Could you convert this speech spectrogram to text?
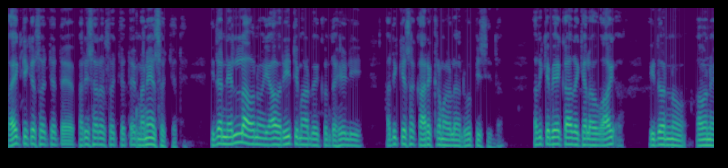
ವೈಯಕ್ತಿಕ ಸ್ವಚ್ಛತೆ ಪರಿಸರ ಸ್ವಚ್ಛತೆ ಮನೆಯ ಸ್ವಚ್ಛತೆ. ಇದನ್ನೆಲ್ಲ ಅವನು ಯಾವ ರೀತಿ ಮಾಡಬೇಕು ಅಂತ ಹೇಳಿ ಅದಕ್ಕೆ ಸಹ ಕಾರ್ಯಕ್ರಮಗಳನ್ನು ರೂಪಿಸಿದ್ದ. ಅದಕ್ಕೆ ಬೇಕಾದ ಕೆಲವು ವಾ ಇದನ್ನು ಅವನೇ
